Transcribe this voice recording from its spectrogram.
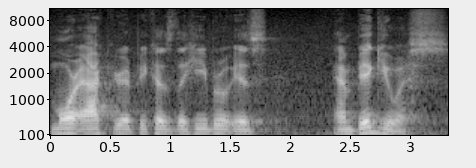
more accurate because the Hebrew is ambiguous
